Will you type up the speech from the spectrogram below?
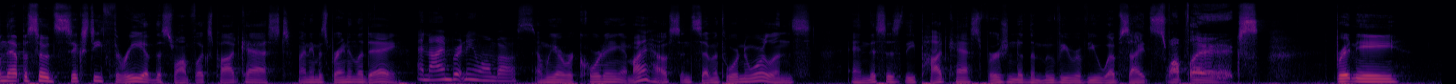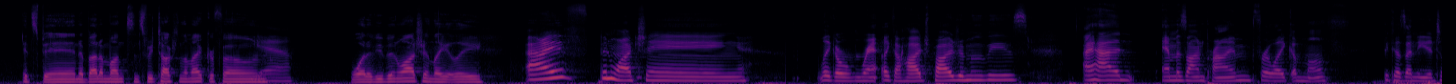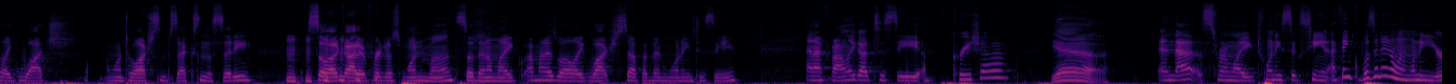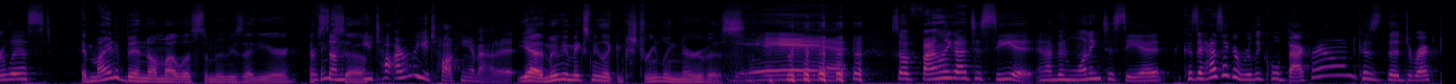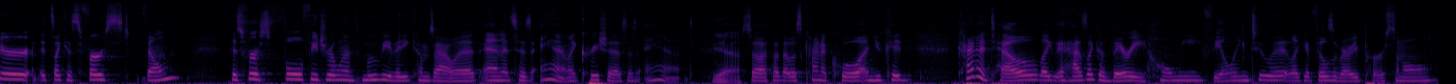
welcome to episode 63 of the Swampflix podcast. My name is Brandon Ledet, And I'm Britnee Lombas. and we are recording at my house in 7th Ward, New Orleans. And this is the podcast version of the movie review website, Swampflix. Britnee, it's been about a month since we talked on the microphone. Yeah. What have you been watching lately? I've been watching like a like a hodgepodge of movies. I had Amazon Prime for like a month because I needed to like watch. I want to watch some Sex in the City, so I got it for just one month. So then I'm like, I might as well like watch stuff I've been wanting to see, and I finally got to see Krisha, Yeah. and that's from like 2016. I think wasn't it on one of your list It might have been on my list of movies that year. I or think some? so. You ta- I remember you talking about it. yeah, the movie makes me like extremely nervous. Yeah. so I finally got to see it, and I've been wanting to see it because it has like a really cool background. Because the director, it's like his first film, his first full feature length movie that he comes out with, and it's his aunt, like Krisha is his aunt. Yeah. So I thought that was kind of cool, and you could kind of tell like it has like a very homey feeling to it. Like it feels very personal.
